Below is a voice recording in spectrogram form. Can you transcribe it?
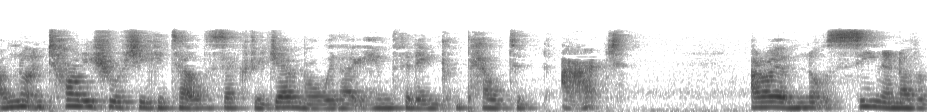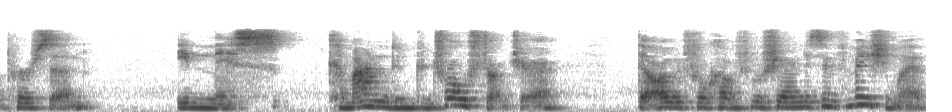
I'm not entirely sure she could tell the Secretary General without him feeling compelled to act. And I have not seen another person in this command and control structure that I would feel comfortable sharing this information with.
